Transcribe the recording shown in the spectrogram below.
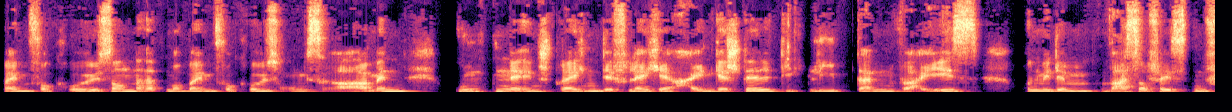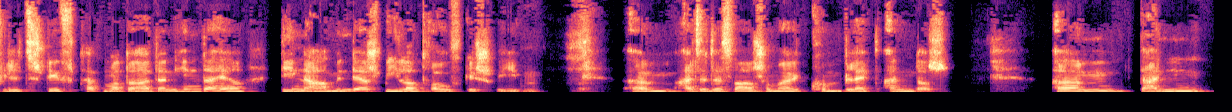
beim Vergrößern hat man beim Vergrößerungsrahmen unten eine entsprechende Fläche eingestellt, die blieb dann weiß und mit dem wasserfesten Filzstift hat man da dann hinterher die Namen der Spieler draufgeschrieben. Ähm, also das war schon mal komplett anders. Ähm, dann,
